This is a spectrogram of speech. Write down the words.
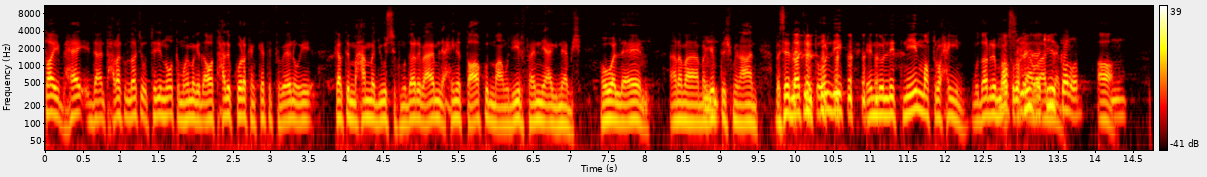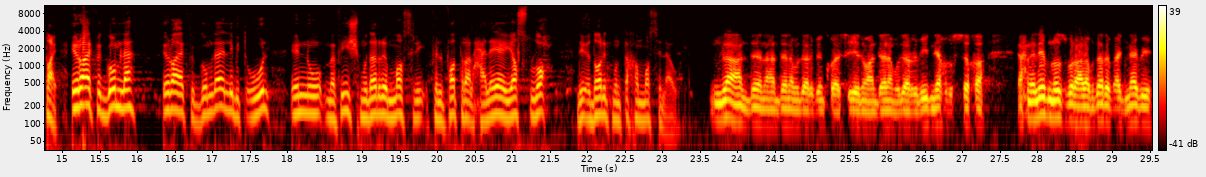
طيب هاي ده انت حضرتك دلوقتي قلت لي نقطة مهمة جدا. هو اتحاد الكوره كان كاتب في بيانه إيه؟ كابتن محمد يوسف مدرب عام لحين التعاقد مع مدير فني أجنبي. هو اللي قال. أنا ما ما جبتش من عندي. بس هي دلوقتي بتقول لي إنه الاثنين مطروحين مدرب مصري مطروحين أو أجنبي. طبعا. آه. طيب إيه رأيك في الجملة؟ إيه رأيك في الجملة اللي بتقول إنه مفيش مدرب مصري في الفترة الحالية يصلح لإدارة منتخب مصر الأول؟ لا عندنا عندنا مدربين كويسين وعندنا مدربين ياخدوا الثقة. إحنا ليه بنصبر على مدرب أجنبي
